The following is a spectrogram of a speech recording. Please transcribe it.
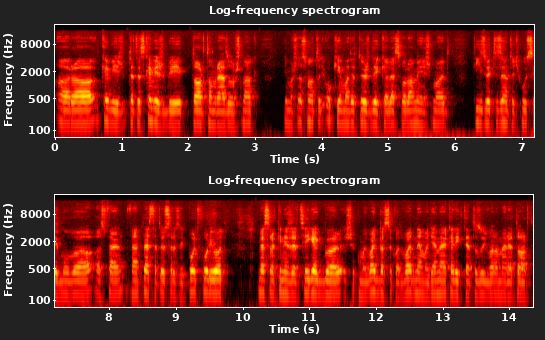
arra kevés, tehát ez kevésbé tartomrázósnak, hogy most azt mondod, hogy oké, okay, majd a tőzsdékkel lesz valami, és majd 10 vagy 15 vagy 20 év múlva az fent lesz, tehát összeresz egy portfóliót, veszel a kinézett cégekből, és akkor majd vagy beszakad, vagy nem, vagy emelkedik, tehát az úgy valamerre tart.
